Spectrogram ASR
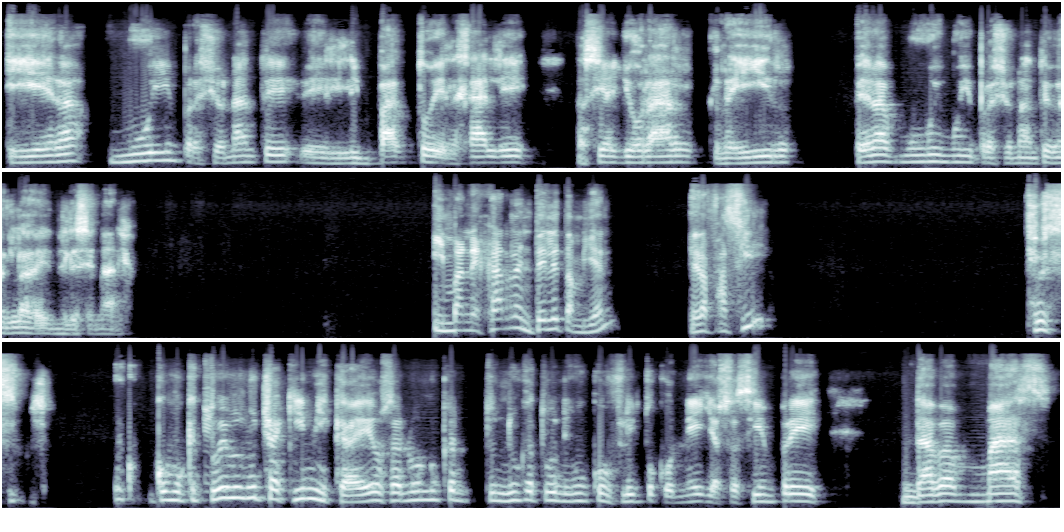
y era muy impresionante el impacto el jale, hacía llorar, reír, era muy, muy impresionante verla en el escenario. ¿Y manejarla en tele también? ¿Era fácil? Pues como que tuvimos mucha química, ¿eh? o sea, no, nunca, nunca tuve ningún conflicto con ella, o sea, siempre daba más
